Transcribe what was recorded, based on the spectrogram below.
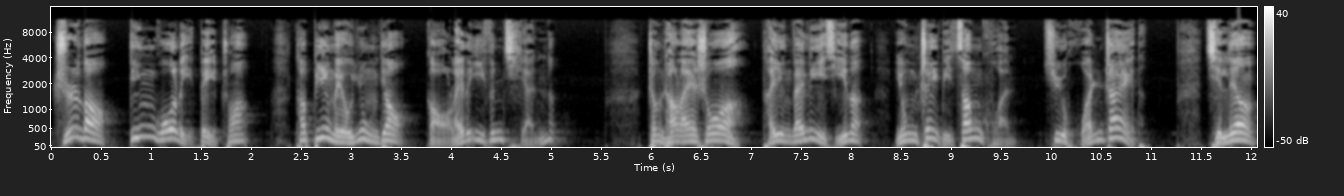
直到丁国礼被抓，他并没有用掉？搞来的一分钱呢？正常来说，他应该立即呢用这笔赃款去还债的，尽量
